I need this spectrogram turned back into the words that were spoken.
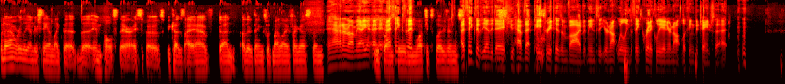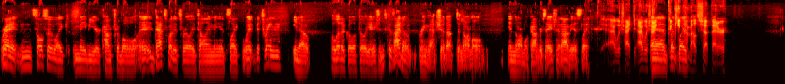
But I don't really understand like the the impulse there, I suppose, because I have done other things with my life, I guess, than Yeah, I don't know. I mean, I, I, I think that watch explosions. I think that at the end of the day, if you have that patriotism vibe, it means that you're not willing to think critically and you're not looking to change that. Right, and it's also like maybe you're comfortable. eh, That's what it's really telling me. It's like w- between you know political affiliations, because I don't bring that shit up to normal in normal conversation. Obviously, Yeah, I wish I I wish I Uh, could keep like- my mouth shut better.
